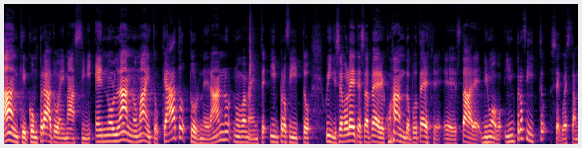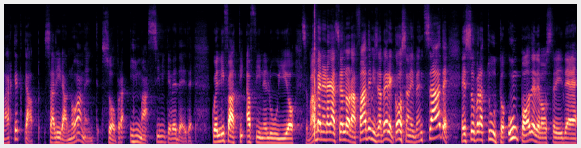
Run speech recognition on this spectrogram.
anche comprato ai massimi e non l'hanno mai toccato, torneranno nuovamente in profitto. Quindi se volete sapere quando potete eh, stare di nuovo in profitto, se questa market cap salirà nuovamente sopra i massimi che vedete, quelli fatti a fine luglio. Va bene ragazzi, allora fatemi sapere cosa ne pensate e soprattutto un po' delle vostre idee.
